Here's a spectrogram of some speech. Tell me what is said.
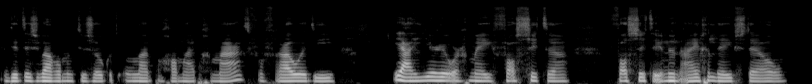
En dit is waarom ik dus ook het online programma heb gemaakt voor vrouwen die ja, hier heel erg mee vastzitten. Vastzitten in hun eigen leefstijl.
